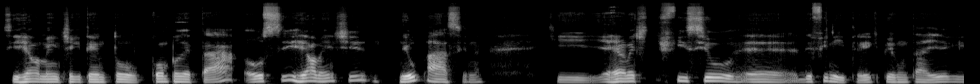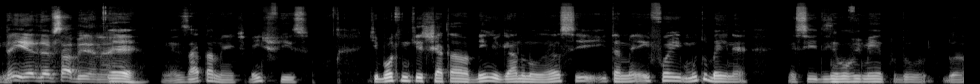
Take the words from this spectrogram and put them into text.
se realmente ele tentou completar ou se realmente deu passe, né? Que é realmente difícil é, definir. Teria que perguntar a ele. Nem ele deve saber, né? É, exatamente, bem difícil. Que bom que o Nketiah estava bem ligado no lance e também foi muito bem, né? Nesse desenvolvimento do, do,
